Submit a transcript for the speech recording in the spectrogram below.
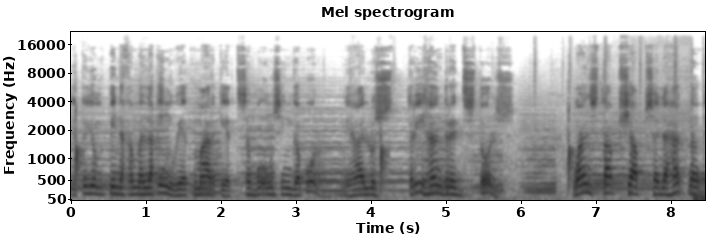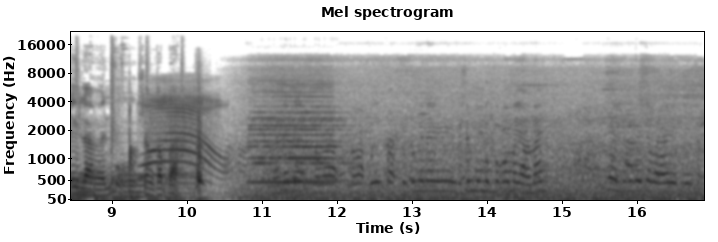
Ito yung pinakamalaking wet market sa buong Singapore. May halos 300 stalls. One-stop shop sa lahat ng kailangan mo. Saan ka pa? Ano na, mga, mga kwintas. Gusto mo na yung, gusto mo magbukang mayaman? Yan, ka dyan, marami kwintas.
